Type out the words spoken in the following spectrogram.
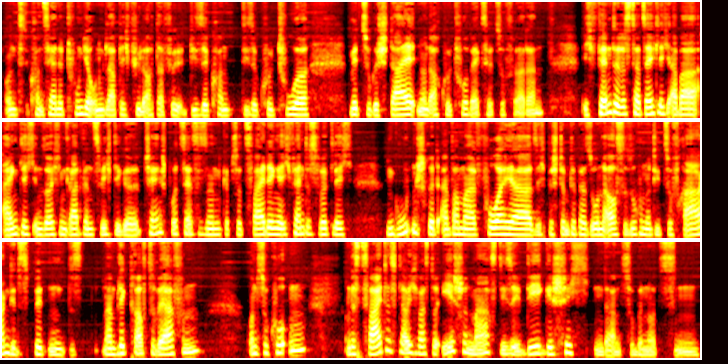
und Konzerne tun ja unglaublich viel auch dafür, diese, diese Kultur mitzugestalten und auch Kulturwechsel zu fördern. Ich fände das tatsächlich aber eigentlich in solchen, gerade wenn es wichtige Change-Prozesse sind, gibt es so zwei Dinge. Ich fände es wirklich einen guten Schritt, einfach mal vorher sich bestimmte Personen auszusuchen und die zu fragen, die das bitten, das, mal einen Blick drauf zu werfen und zu gucken. Und das Zweite ist, glaube ich, was du eh schon machst, diese Idee, Geschichten dann zu benutzen.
